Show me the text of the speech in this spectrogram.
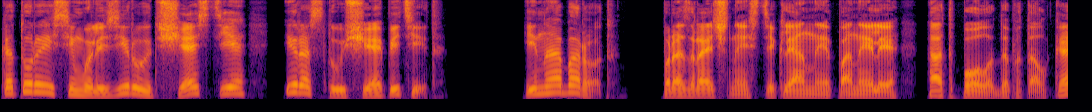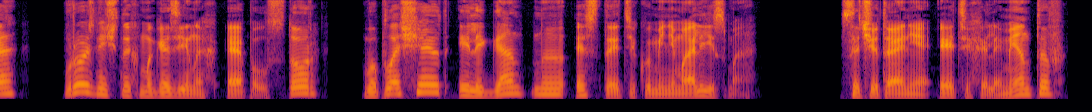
которые символизируют счастье и растущий аппетит. И наоборот, Прозрачные стеклянные панели от пола до потолка в розничных магазинах Apple Store воплощают элегантную эстетику минимализма. Сочетание этих элементов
